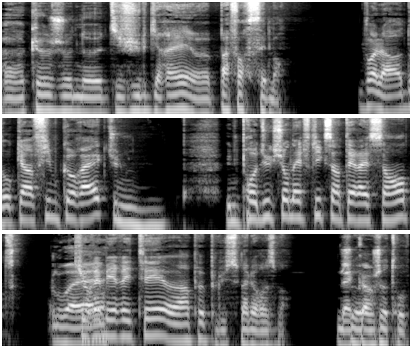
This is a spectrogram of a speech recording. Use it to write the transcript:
euh, que je ne divulguerai euh, pas forcément. Voilà, donc un film correct, une, une production Netflix intéressante Ouais. qui aurait mérité euh, un peu plus, malheureusement. D'accord. Je, je trouve.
